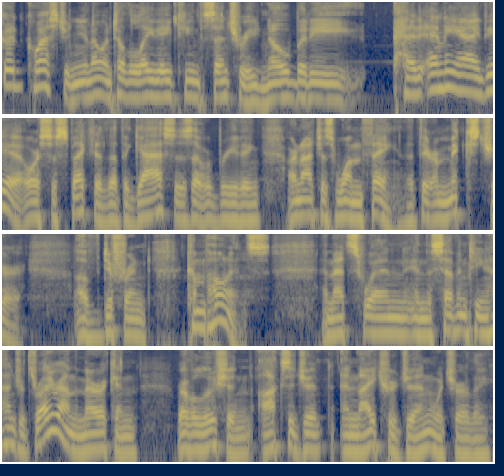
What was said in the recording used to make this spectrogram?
good question. You know, until the late 18th century, nobody had any idea or suspected that the gases that we're breathing are not just one thing, that they're a mixture of different components. And that's when, in the 1700s, right around the American Revolution, oxygen and nitrogen, which are the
